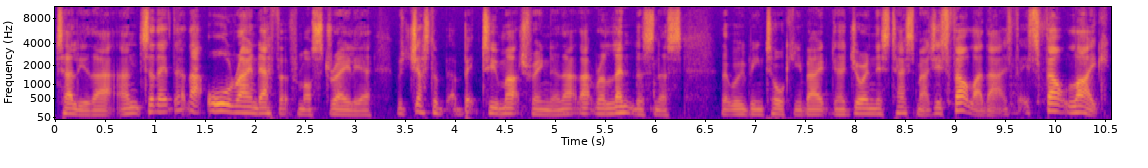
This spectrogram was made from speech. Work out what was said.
tell you that. And so they, that, that all round effort from Australia was just a, a, bit too much for England. That, that relentlessness that we've been talking about uh, during this Test match. It's felt like that. It's, felt like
